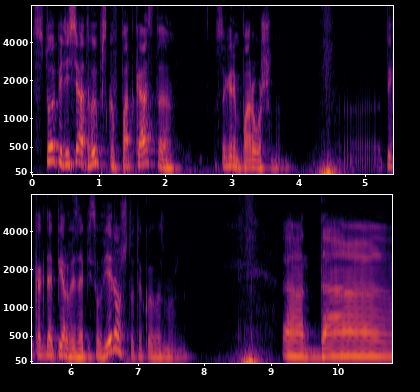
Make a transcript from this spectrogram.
150 выпусков подкаста с Игорем Порошиным. Э, Ты когда первый записывал, верил, что такое возможно? А, Да,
